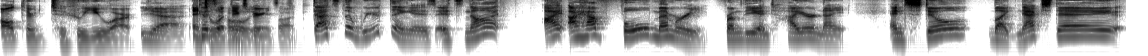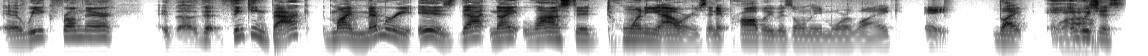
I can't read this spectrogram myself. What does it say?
altered to who you are Yeah. and to what the Holy experience is. that's the weird thing is it's not I I have full memory from the entire night and still like next day a week from there the, the, thinking back my memory is that night lasted 20 hours and it probably was only more like 8 like it- it was just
